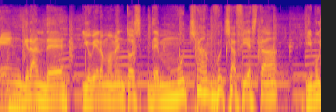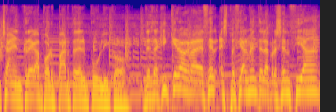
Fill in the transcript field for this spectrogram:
en grande y hubieron momentos de mucha, mucha fiesta y mucha entrega por parte del público. Desde aquí quiero agradecer especialmente la presencia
